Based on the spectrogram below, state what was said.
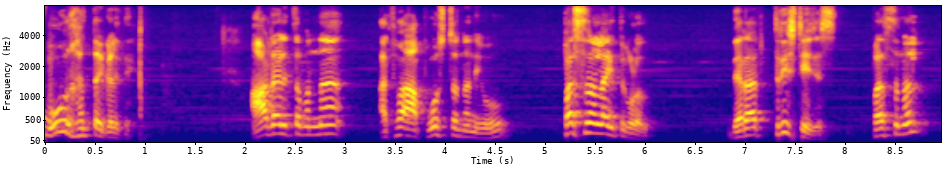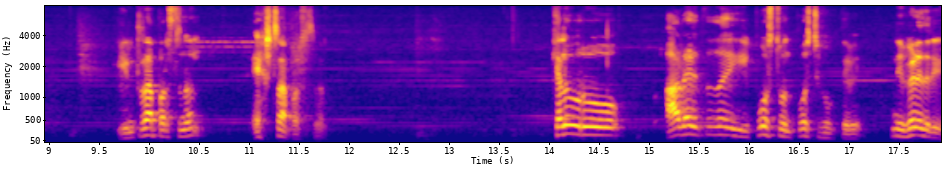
ಮೂರು ಹಂತಗಳಿದೆ. ಆಡಳಿತವನ್ನು ಅಥವಾ ಆ ಪೋಸ್ಟನ್ನು ನೀವು ಪರ್ಸನಲ್ ಆಗಿ ತಗೊಳ್ಳೋದು. There are three stages personal intra personal extra personal ಕೆಲವರು ಆಡಳಿತದ ಈ ಪೋಸ್ಟ್ ಒಂದು ಪೋಸ್ಟಿಗೆ ಹೋಗ್ತೇವೆ. ನೀವು ಹೇಳಿದ್ರಿ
